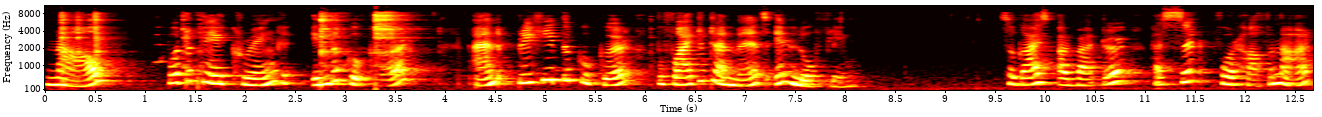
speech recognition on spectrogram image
Now put a cake ring in the cooker and preheat the cooker for 5 to 10 minutes in low flame. So guys our batter has set for half an hour.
